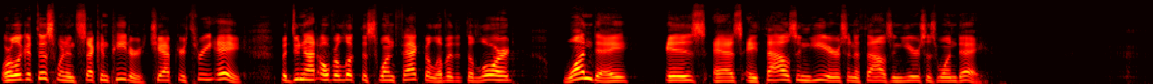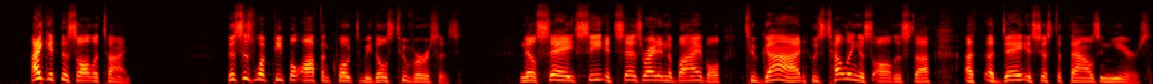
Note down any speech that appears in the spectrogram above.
Or look at this one in 2 Peter chapter 3, 8. But do not overlook this one fact, beloved, that the Lord one day is as a thousand years, and a thousand years is one day. I get this all the time. This is what people often quote to me, those two verses. And they'll say, see, it says right in the Bible, to God, who's telling us all this stuff, a, a day is just a thousand years.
